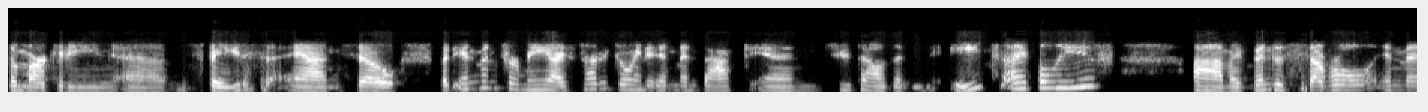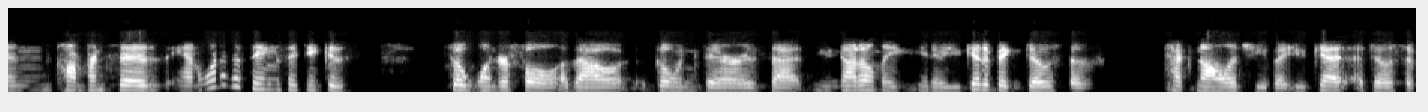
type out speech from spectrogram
the marketing uh, space. And so, but Inman for me, I started going to Inman back in 2008, I believe. Um, I've been to several Inman conferences, and one of the things I think is so wonderful about going there is that you not only, you know, you get a big dose of technology, but you get a dose of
